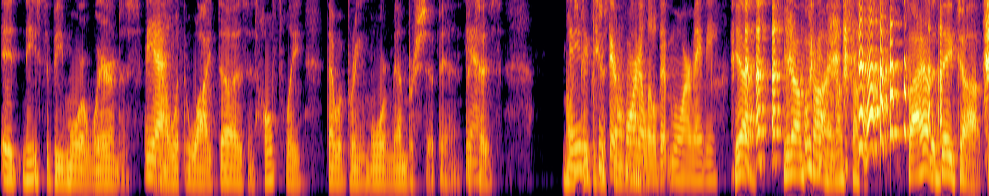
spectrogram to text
it needs to be more awareness Yes. about what the Y does, and hopefully that would bring more membership in Yeah. because most to people toot just their don't horn know. a little bit more, maybe. Yeah, you know, I'm trying, I'm trying, but I have a day job.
